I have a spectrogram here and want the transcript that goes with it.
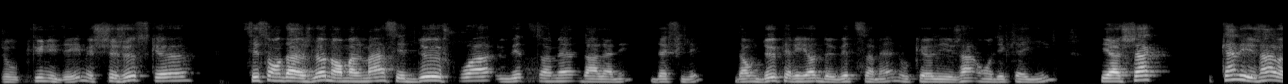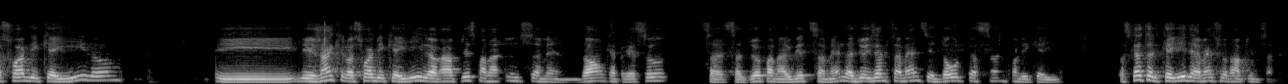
J'ai aucune idée, mais je sais juste que Ces sondages-là, normalement, c'est deux fois huit semaines dans l'année d'affilée. Donc, deux périodes de huit semaines où que les gens ont des cahiers. Puis à chaque, quand les gens reçoivent des cahiers, là, et les gens qui reçoivent les cahiers, ils le remplissent pendant une semaine. Donc, après ça, ça, ça dure pendant huit semaines. La deuxième semaine, c'est d'autres personnes qui ont les cahiers. Parce que quand tu as le cahier des mains, tu le remplis une semaine.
